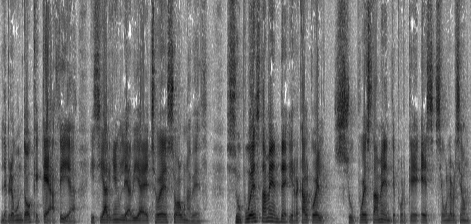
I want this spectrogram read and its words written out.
le preguntó que qué hacía y si alguien le había hecho eso alguna vez. Supuestamente, y recalco él, supuestamente, porque es, según la versión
